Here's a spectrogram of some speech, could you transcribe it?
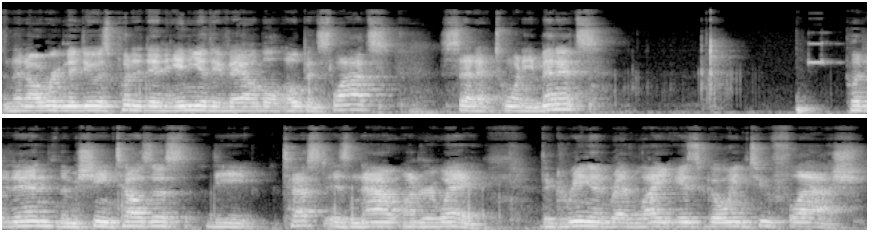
And then all we're gonna do is put it in any of the available open slots, set at 20 minutes, put it in, the machine tells us the test is now underway. The green and red light is going to flash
